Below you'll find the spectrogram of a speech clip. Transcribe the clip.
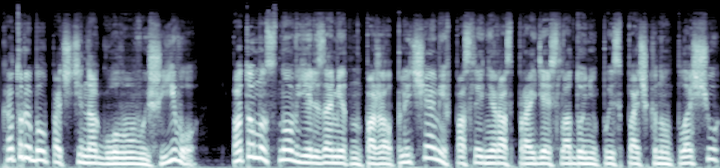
который был почти на голову выше его. Потом он снова еле заметно пожал плечами и, в последний раз пройдясь ладонью по испачканному плащу,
